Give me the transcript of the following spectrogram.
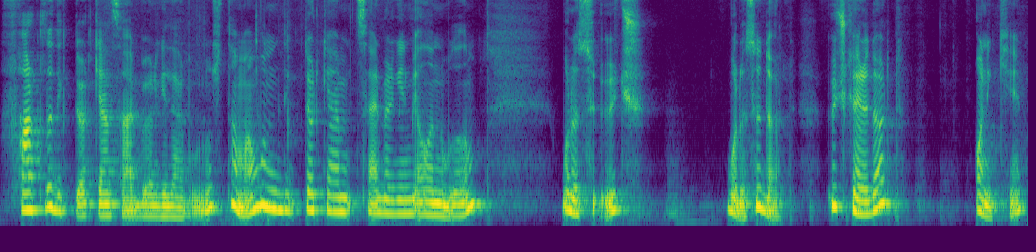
farklı dikdörtgensel bölgeler bulunur. Tamam bunun dikdörtgensel bölgenin bir alanını bulalım. Burası 3. Burası 4. 3 kere 4 12.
